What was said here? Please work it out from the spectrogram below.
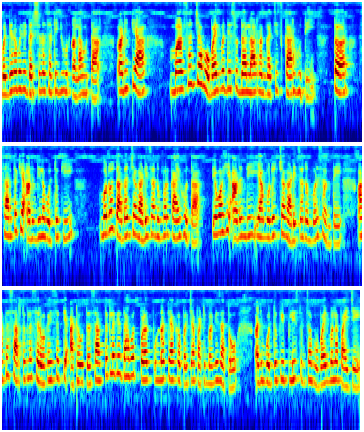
मंदिरामध्ये दर्शनासाठी घेऊन आला होता आणि त्या माणसांच्या मोबाईलमध्ये सुद्धा लाल रंगाचीच कार होती. तर सार्थक या आनंदीला बोलतो की मनोज दादांच्या गाडीचा नंबर काय होता तेव्हा ही आनंदी या मनोजच्या गाडीचा नंबर सांगते. आता सार्थकला सर्व काही सत्य आठवतं. सार्थक लगेच धावत पळत पुन्हा त्या कपलच्या पाठीमागे जातो आणि बोलतो की प्लीज तुमचा मोबाईल मला पाहिजे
